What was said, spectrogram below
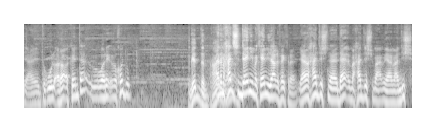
يعني تقول آرائك أنت خده. جدا أنا ما حدش اداني مكاني ده على فكرة. يعني ما حدش ما حدش يعني ما عنديش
